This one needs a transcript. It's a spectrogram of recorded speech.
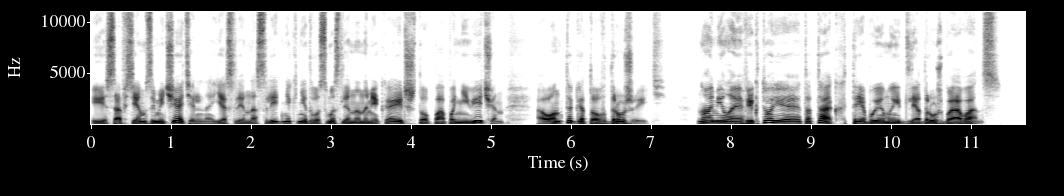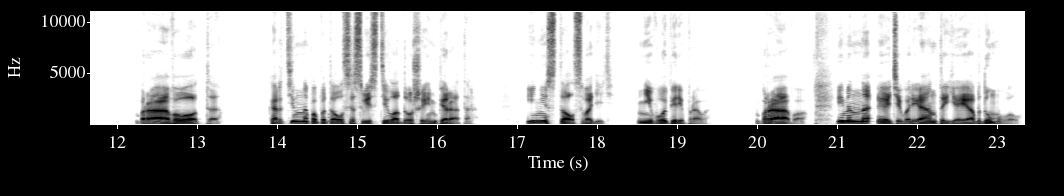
И совсем замечательно, если наследник недвусмысленно намекает, что папа не вечен, а он-то готов дружить. Ну а милая Виктория — это так, требуемый для дружбы аванс. «Браво, Отто!» Картинно попытался свести ладоши император. И не стал сводить. Него переправа. «Браво! Именно эти варианты я и обдумывал.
